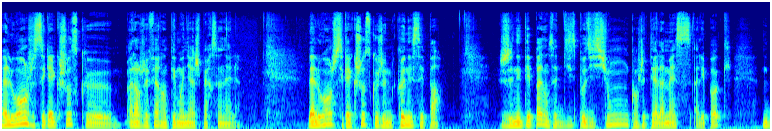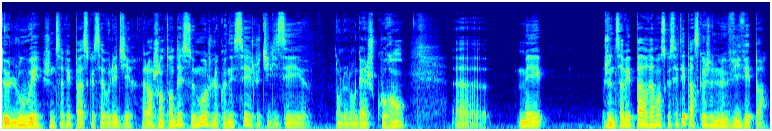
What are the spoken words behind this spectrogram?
La louange, c'est quelque chose que... Alors je vais faire un témoignage personnel. La louange, c'est quelque chose que je ne connaissais pas. Je n'étais pas dans cette disposition, quand j'étais à la messe à l'époque, de louer. Je ne savais pas ce que ça voulait dire. Alors j'entendais ce mot, je le connaissais, je l'utilisais euh, dans le langage courant, euh, mais je ne savais pas vraiment ce que c'était parce que je ne le vivais pas.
